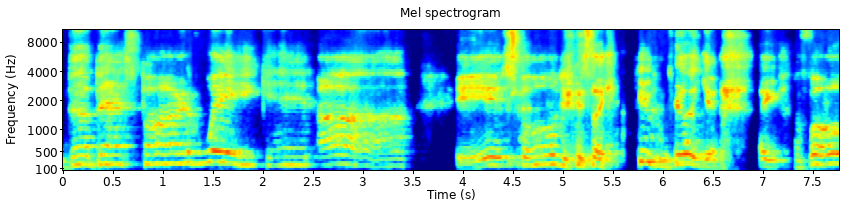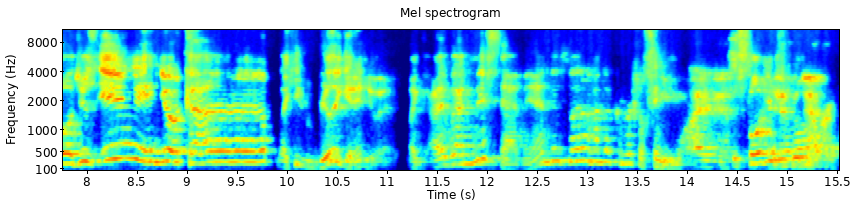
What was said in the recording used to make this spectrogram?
"The best part of waking up is Folgers." Like he'd really get like Folgers in your cup. Like he'd really get into it. Like I, I miss that man. There's I don't have the commercials anymore. I miss. It's Folgers go- never-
